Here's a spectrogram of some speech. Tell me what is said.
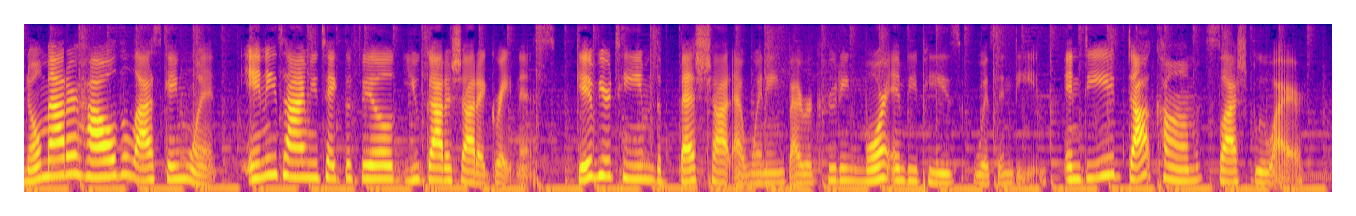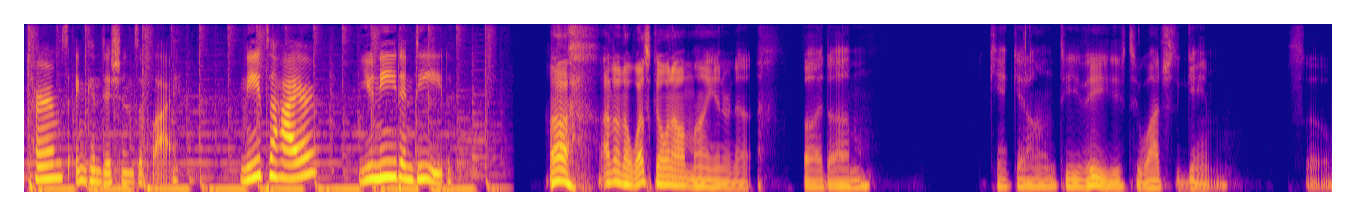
No matter how the last game went, anytime you take the field, you got a shot at greatness. Give your team the best shot at winning by recruiting more MVPs with Indeed. Indeed.com slash BlueWire. Terms and conditions apply. Need to hire? You need Indeed. Uh, I don't know what's going on my internet, but um, can't get on TV to watch the game. So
